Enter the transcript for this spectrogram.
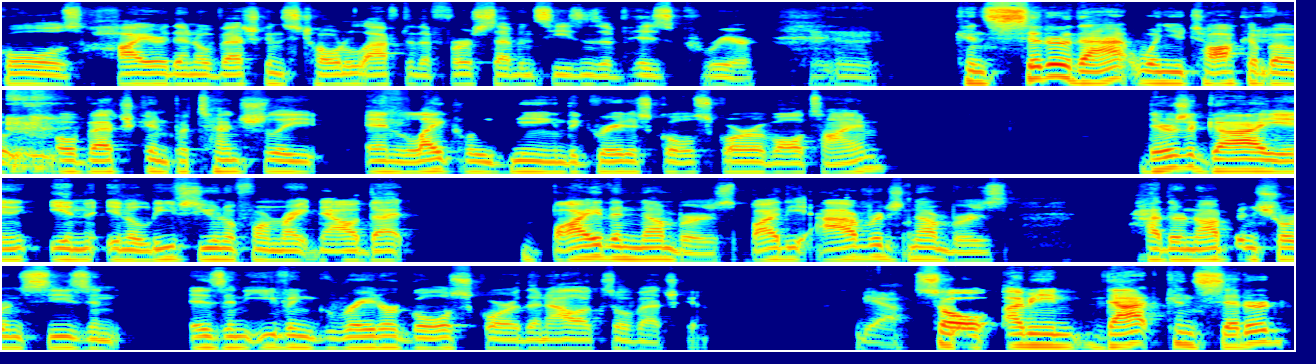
goals higher than Ovechkin's total after the first seven seasons of his career. Mm-hmm. Consider that when you talk about Ovechkin potentially and likely being the greatest goal scorer of all time. There's a guy in, in, in a Leafs uniform right now that, by the numbers, by the average numbers, had there not been shortened season, is an even greater goal scorer than Alex Ovechkin. Yeah. So, I mean, that considered,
